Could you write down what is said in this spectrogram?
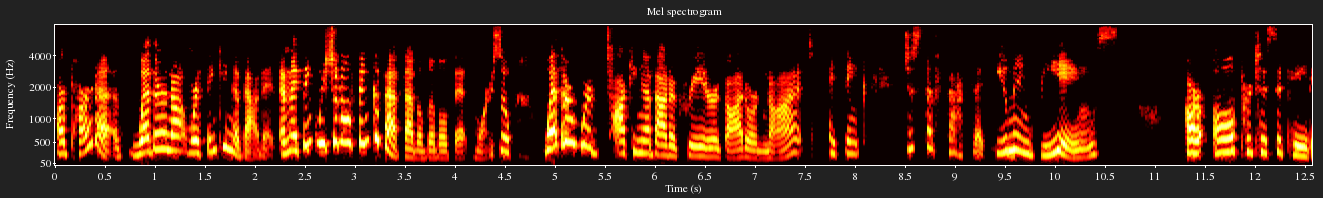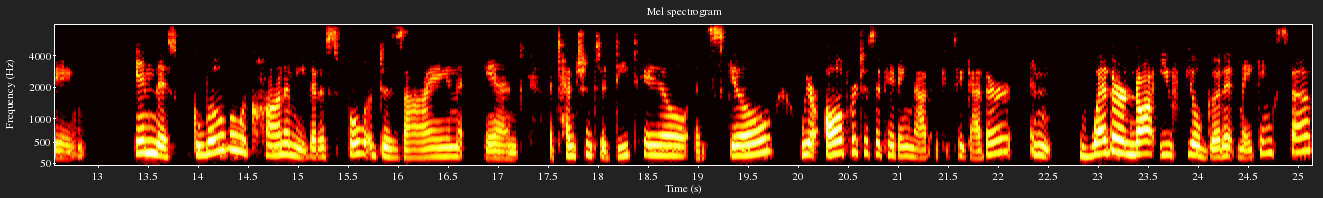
are part of, whether or not we're thinking about it. And I think we should all think about that a little bit more. So, whether we're talking about a creator God or not, I think just the fact that human beings are all participating in this global economy that is full of design and attention to detail and skill, we are all participating that together. And whether or not you feel good at making stuff,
